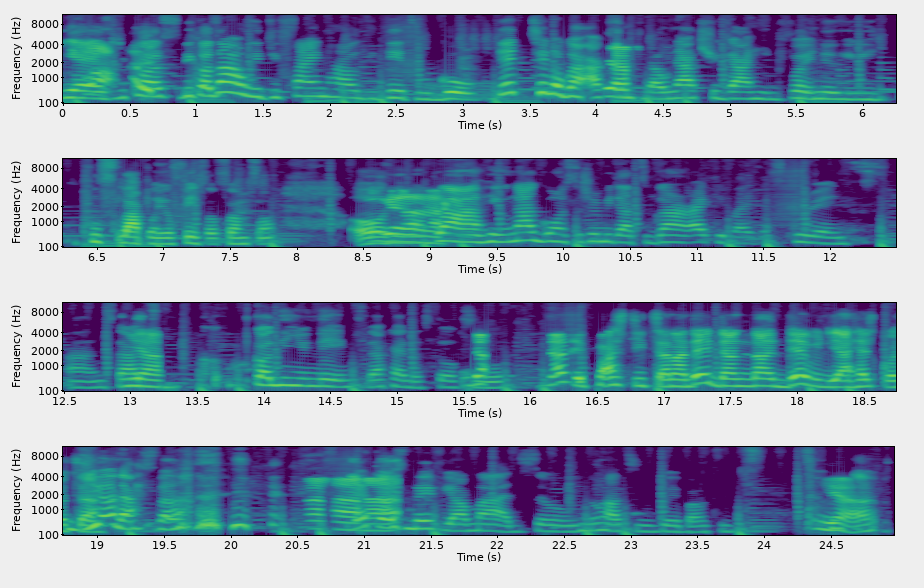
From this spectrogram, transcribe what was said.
Yes, because because now we define how the date will go. Still not gonna act Yeah. that will not trigger him before you know he will put slap on your face or something. Or Yeah. he will not go on social media to go and write about his experience and start Yeah, c- calling you names, that kind of stuff. So now they passed it and they done now there with their headquarters. do you understand? Let Ah, us know if you are mad, so we know how to go about it. yeah.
